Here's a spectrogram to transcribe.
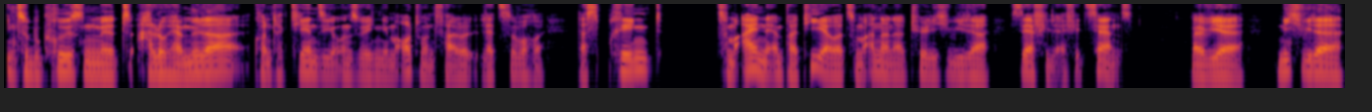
ihn zu begrüßen mit, hallo Herr Müller, kontaktieren Sie uns wegen dem Autounfall letzte Woche. Das bringt zum einen Empathie, aber zum anderen natürlich wieder sehr viel Effizienz weil wir nicht wieder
